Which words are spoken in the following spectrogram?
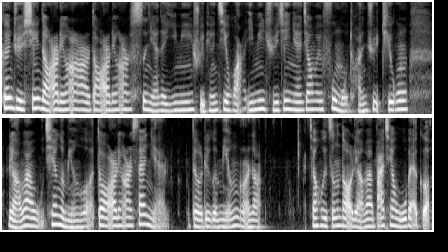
根据新的二零二二到二零二四年的移民水平计划，移民局今年将为父母团聚提供两万五千个名额，到二零二三年的这个名额呢，将会增到两万八千五百个，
